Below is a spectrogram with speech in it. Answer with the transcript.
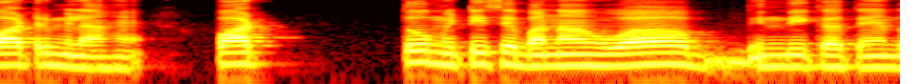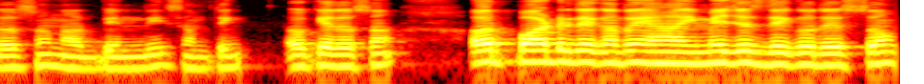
पॉटरी मिला है। पॉट तो मिट्टी से बना हुआ, बिंदी कहते हैं दोस्तों नॉट बिंदी समथिंग ओके दोस्तों, और पॉटरी देखा तो यहाँ इमेजेस देखो दोस्तों।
